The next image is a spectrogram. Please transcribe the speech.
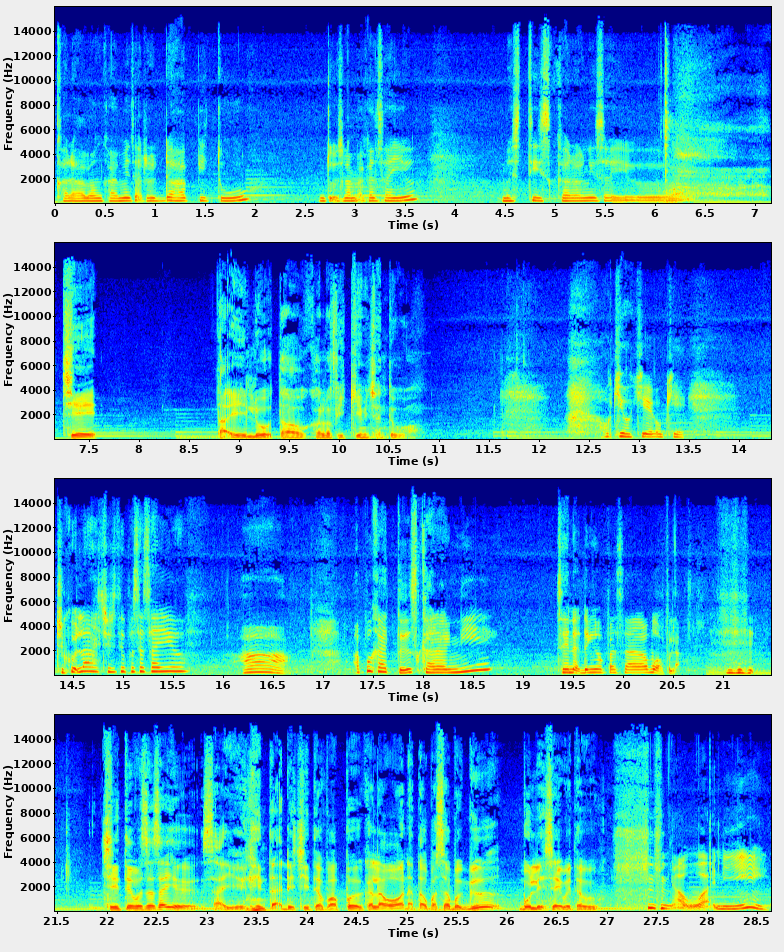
Kalau Abang Kamil tak reda api tu untuk selamatkan saya, mesti sekarang ni saya... Cik, tak elok tau kalau fikir macam tu. Okey, okey, okey. Cukuplah cerita pasal saya. Ha, apa kata sekarang ni saya nak dengar pasal awak pula. Cerita pasal saya? Saya ni tak ada cerita apa-apa. Kalau awak nak tahu pasal burger, boleh saya beritahu. awak ni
